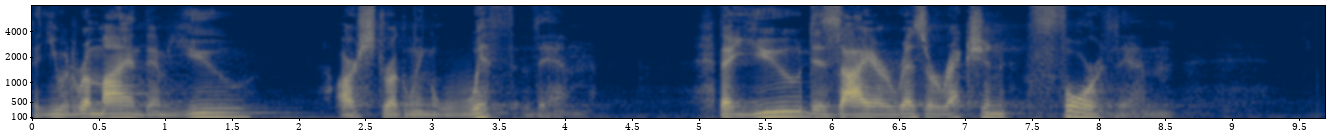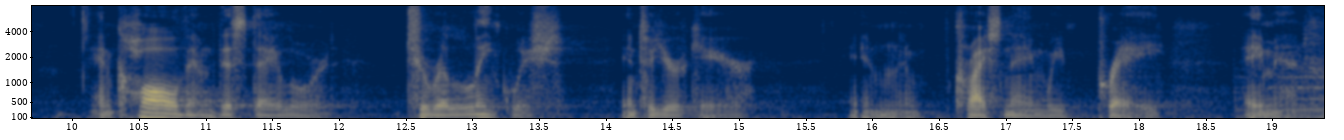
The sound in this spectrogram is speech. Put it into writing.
that you would remind them you are struggling with them that you desire resurrection for them. And call them this day, Lord, to relinquish into your care. In Christ's name we pray. Amen.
